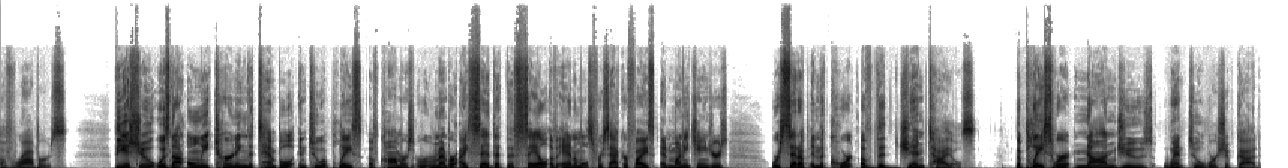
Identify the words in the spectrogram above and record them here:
of robbers. The issue was not only turning the temple into a place of commerce. Remember, I said that the sale of animals for sacrifice and money changers were set up in the court of the Gentiles, the place where non Jews went to worship God.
